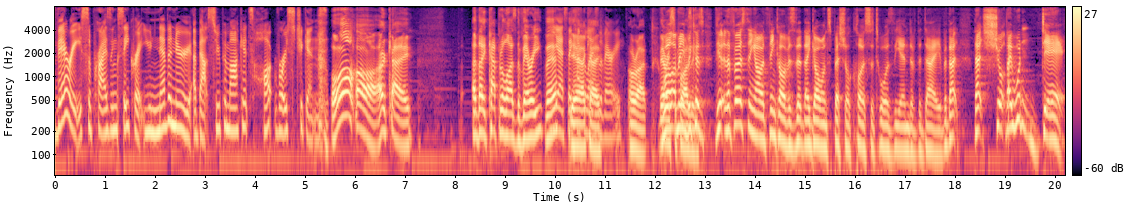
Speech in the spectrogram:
very surprising secret you never knew about supermarkets' hot roast chickens. Oh, okay. And they capitalize the very there? yes, they yeah, capitalized okay. the very. All right. Very well, I mean, because the, the first thing I would think of is that they go on special closer towards the end of the day. But that that sure they wouldn't dare,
